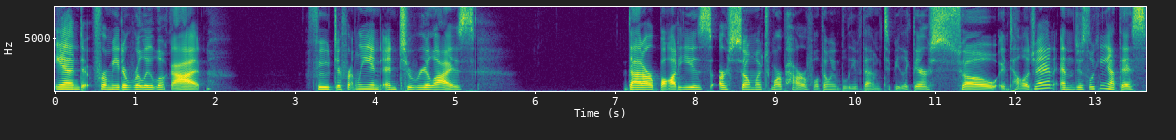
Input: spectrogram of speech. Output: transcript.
and for me to really look at food differently and, and to realize that our bodies are so much more powerful than we believe them to be. Like they're so intelligent. And just looking at this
